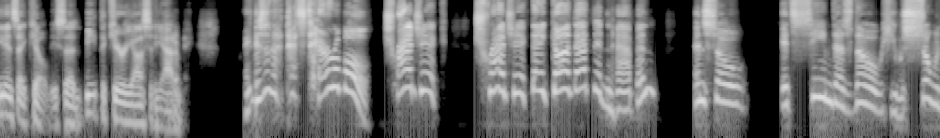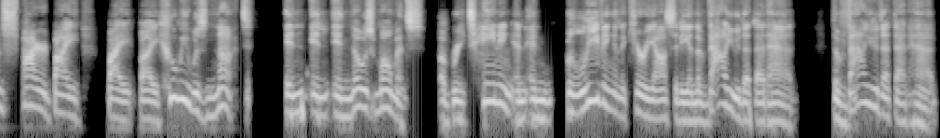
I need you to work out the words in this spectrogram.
He didn't say killed. He said beat the curiosity out of me. Isn't that, that's terrible, tragic, tragic. Thank God that didn't happen. And so it seemed as though he was so inspired by, by, by who he was not in, in, in those moments of retaining and, and believing in the curiosity and the value that that had, the value that that had.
